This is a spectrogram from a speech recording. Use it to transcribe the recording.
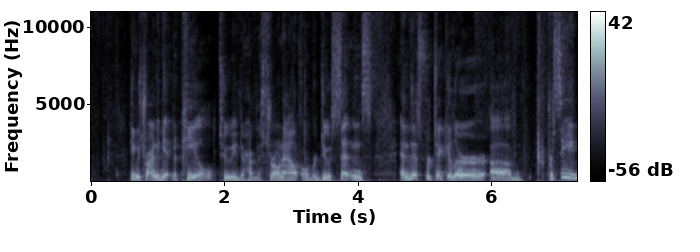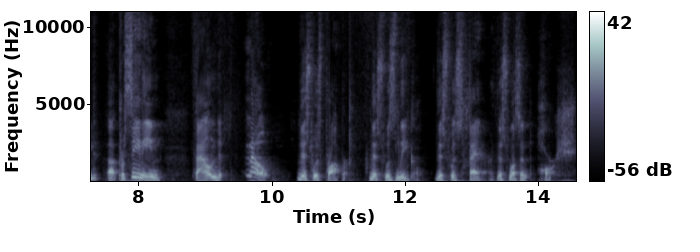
He was trying to get an appeal to either have this thrown out or reduce sentence. And this particular um, proceed, uh, proceeding found no, this was proper. This was legal. This was fair. This wasn't harsh.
